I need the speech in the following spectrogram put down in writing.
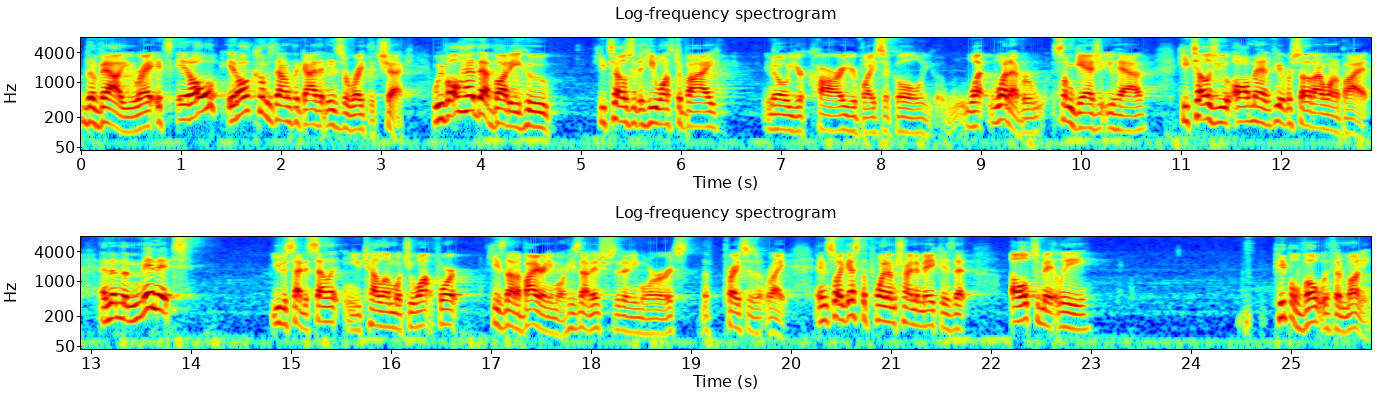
the value, right? It's, it, all, it all comes down to the guy that needs to write the check. We've all had that buddy who he tells you that he wants to buy, you know, your car, your bicycle, what, whatever, some gadget you have. He tells you, oh man, if you ever sell it, I want to buy it. And then the minute you decide to sell it and you tell him what you want for it, he's not a buyer anymore. He's not interested anymore, or it's, the price isn't right. And so I guess the point I'm trying to make is that ultimately, people vote with their money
